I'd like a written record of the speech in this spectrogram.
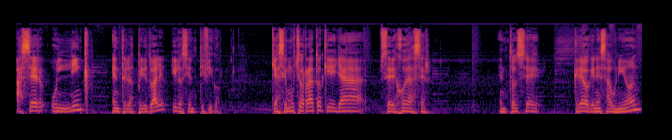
hacer un link entre lo espiritual y lo científico, que hace mucho rato que ya se dejó de hacer. Entonces, creo que en esa unión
